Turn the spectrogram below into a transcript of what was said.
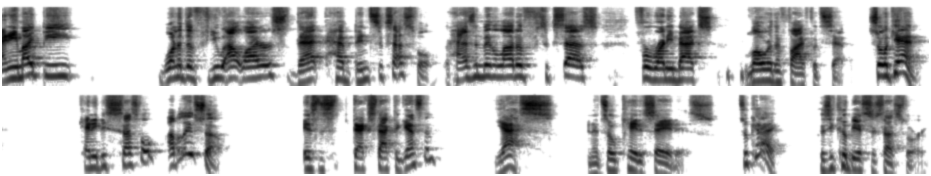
And he might be one of the few outliers that have been successful. There hasn't been a lot of success for running backs lower than five foot seven. So again, can he be successful? I believe so. Is the deck stacked against him? Yes. And it's okay to say it is. It's okay because he could be a success story.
